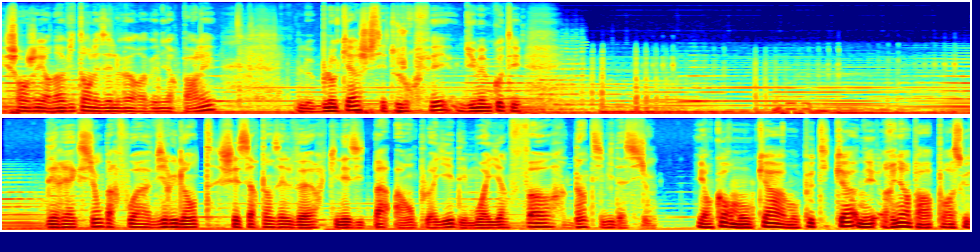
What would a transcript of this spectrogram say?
échanger en invitant les éleveurs à venir parler. Le blocage, c'est toujours fait du même côté. Des réactions parfois virulentes chez certains éleveurs qui n'hésitent pas à employer des moyens forts d'intimidation. Et encore, mon cas, mon petit cas, n'est rien par rapport à ce que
